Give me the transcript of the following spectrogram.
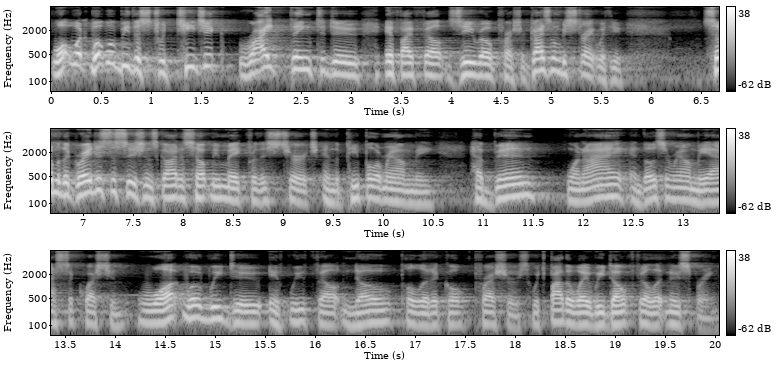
What would, what would be the strategic right thing to do if I felt zero pressure? Guys, I'm gonna be straight with you. Some of the greatest decisions God has helped me make for this church and the people around me have been when I and those around me asked the question, what would we do if we felt no political pressures? Which, by the way, we don't feel at New Spring.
